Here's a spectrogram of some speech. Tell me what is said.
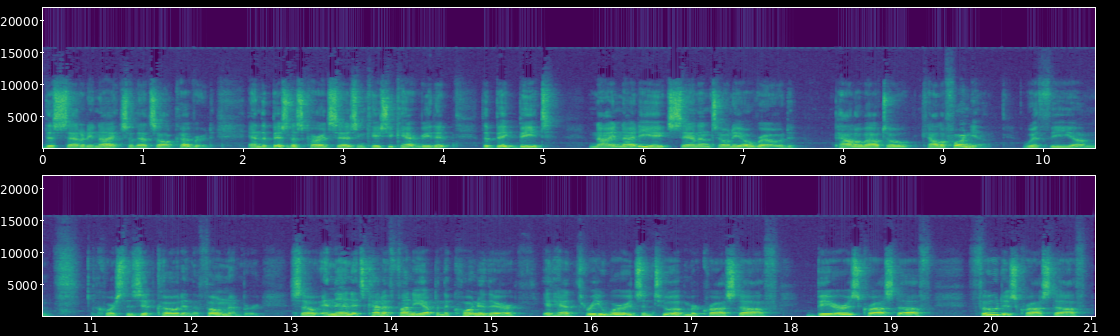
this Saturday night, so that's all covered. And the business card says, in case you can't read it, The Big Beat, 998 San Antonio Road, Palo Alto, California with the, um, of course, the zip code and the phone number. So, and then it's kind of funny, up in the corner there, it had three words and two of them are crossed off. Beer is crossed off, food is crossed off,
